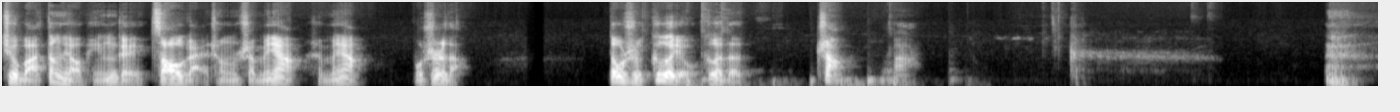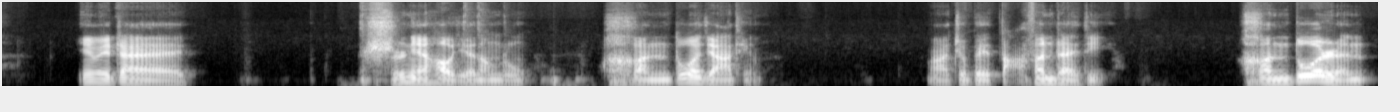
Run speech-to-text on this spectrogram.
就把邓小平给糟改成什么样什么样，不是的，都是各有各的账啊。因为在十年浩劫当中，很多家庭啊就被打翻在地，很多人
